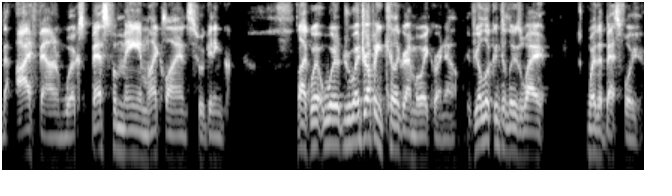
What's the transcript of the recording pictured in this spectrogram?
that I found works best for me and my clients who are getting like we're, we're, we're dropping a kilogram a week right now. If you're looking to lose weight, we're the best for you.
